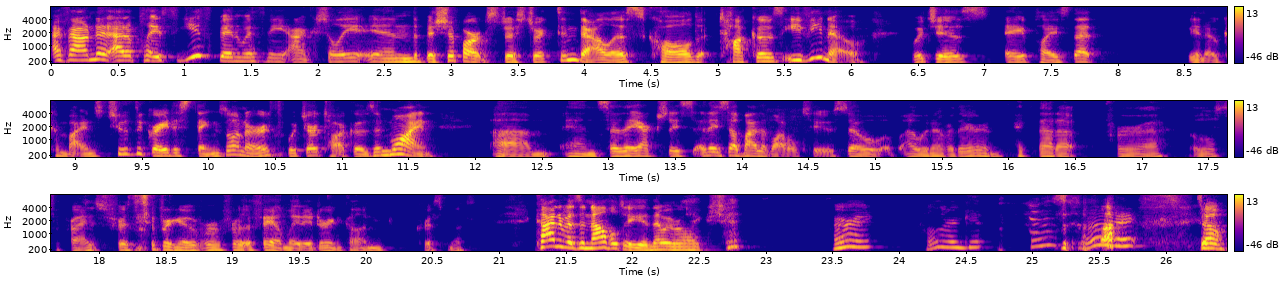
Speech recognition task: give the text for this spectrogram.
I found it at a place you've been with me actually in the Bishop Arts District in Dallas called Tacos y Vino, which is a place that you know combines two of the greatest things on earth, which are tacos and wine. Um, and so they actually they sell by the bottle too. So I went over there and picked that up for uh, a little surprise for to bring over for the family to drink on Christmas, kind of as a novelty. And then we were like, shit, all right, I'll drink it. So- All right. so,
